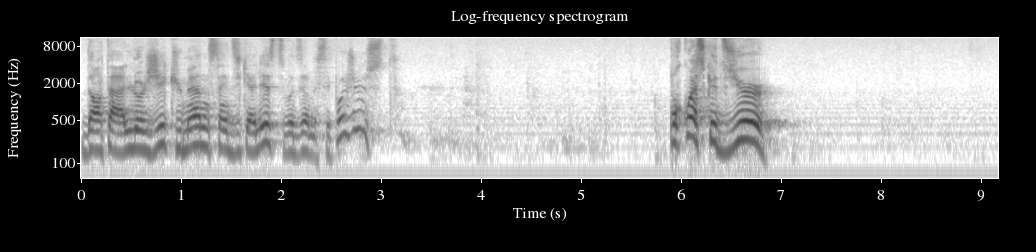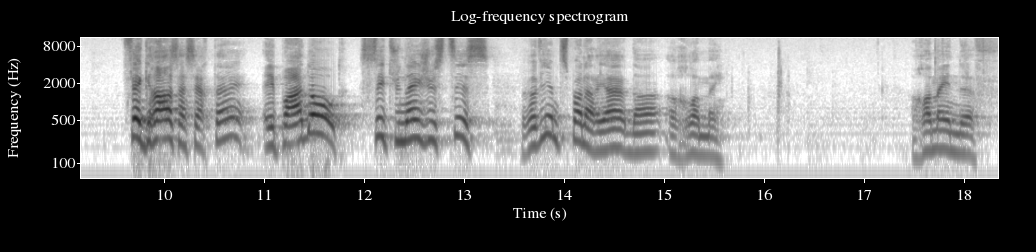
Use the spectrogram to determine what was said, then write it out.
dans ta logique humaine syndicaliste, tu vas dire, mais c'est pas juste. Pourquoi est-ce que Dieu fait grâce à certains et pas à d'autres? C'est une injustice. Reviens un petit peu en arrière dans Romains. Romains 9.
